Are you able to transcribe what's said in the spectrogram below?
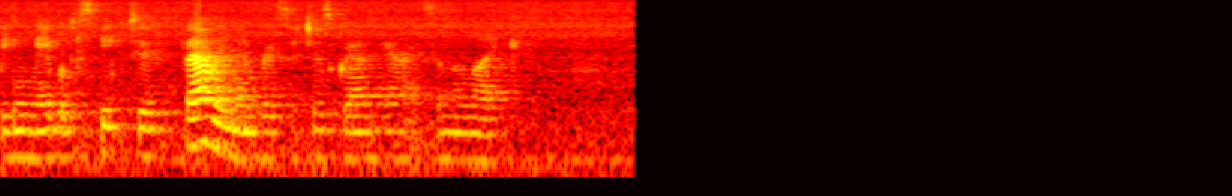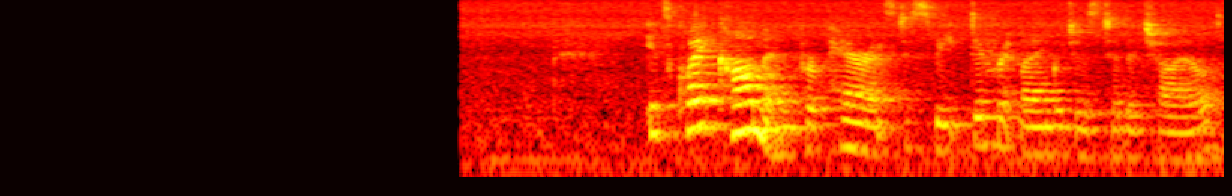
being able to speak to family members such as grandparents and the like. It's quite common for parents to speak different languages to the child,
